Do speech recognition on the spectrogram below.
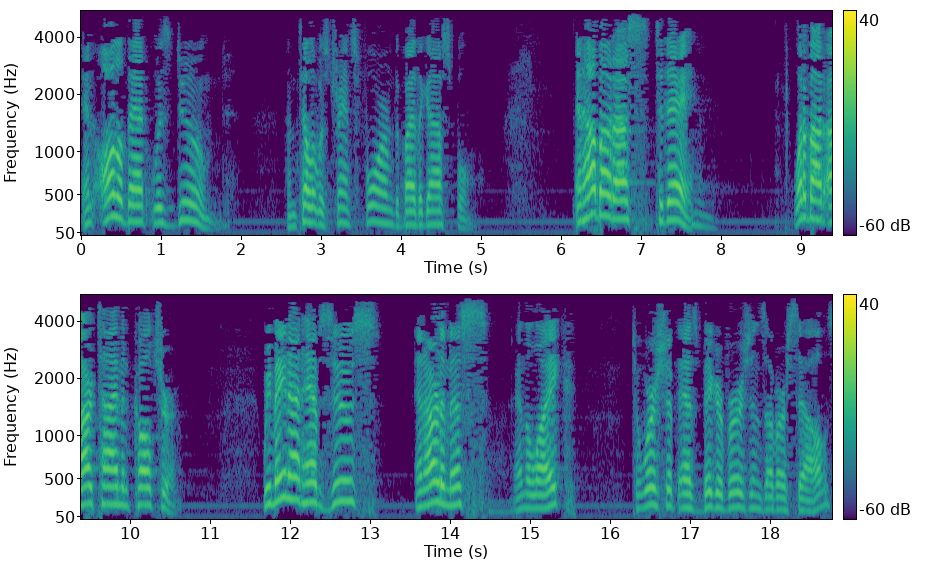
And all of that was doomed until it was transformed by the gospel. And how about us today? What about our time and culture? We may not have Zeus and Artemis and the like to worship as bigger versions of ourselves.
